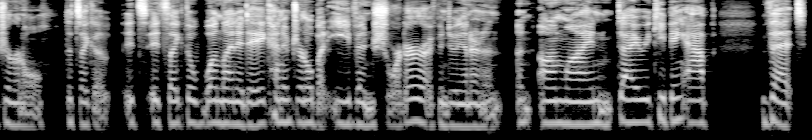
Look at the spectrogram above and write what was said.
journal. That's like a it's it's like the one line a day kind of journal but even shorter. I've been doing it on an, an online diary keeping app that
